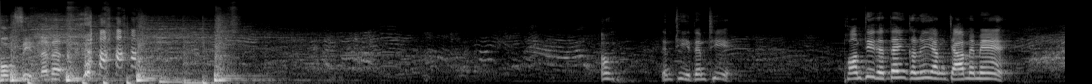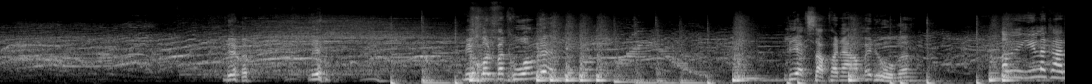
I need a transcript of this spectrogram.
พงศิษฐ์แล้วนะ เอาเต็มที่เต็มที่ พร้อมที่จะเต้นกันหรือยังจ้าแม่แม่เดี๋ยวเรียกมีคนประท้วงด้วยเรียกสรรพนามไม่ถูกอะเอาอย่างนี้ละกัน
